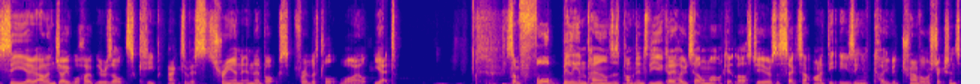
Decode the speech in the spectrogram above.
CEO Alan Jope will hope the results keep active activists Trian in their box for a little while yet. Some £4 billion is pumped into the UK hotel market last year as the sector eyed the easing of COVID travel restrictions.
